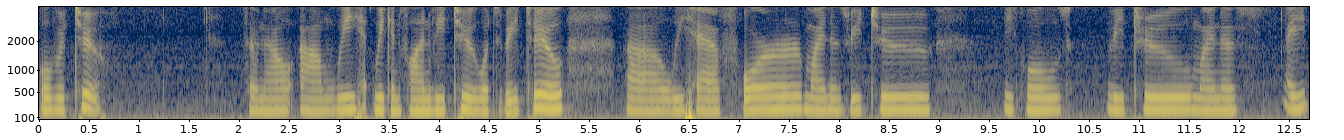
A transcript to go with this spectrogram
over 2 so now um, we we can find v2 what's v2 uh, we have 4 minus v2 equals v2 minus 8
